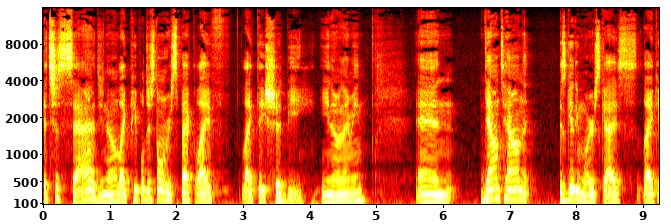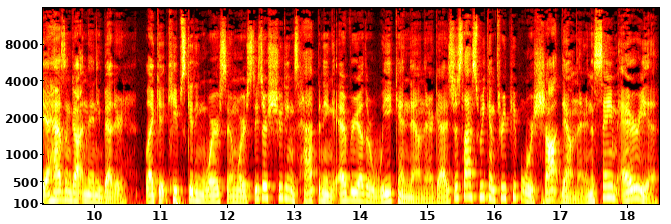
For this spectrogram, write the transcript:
it's just sad, you know, like people just don't respect life like they should be. You know what I mean? And downtown is getting worse, guys. Like it hasn't gotten any better. Like it keeps getting worse and worse. These are shootings happening every other weekend down there, guys. Just last weekend, three people were shot down there in the same area.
